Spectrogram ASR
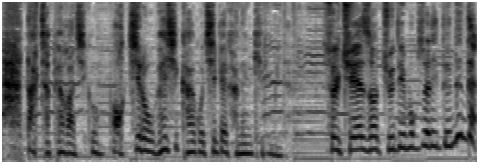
하, 딱 잡혀가지고 억지로 회식하고 집에 가는 길입니다. 술 취해서 주디 목소리 듣는데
